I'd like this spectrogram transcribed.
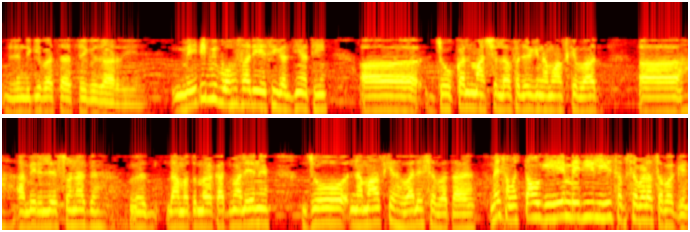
زندگی بس ایسے ہی گزار دی ہے میری بھی بہت ساری ایسی غلطیاں تھیں جو کل ماشاء اللہ فجر کی نماز کے بعد امیر علیہ سنت، دامت مرکات مالیہ نے جو نماز کے حوالے سے بتایا۔ میں سمجھتا ہوں کہ یہ میرے لیے سب سے بڑا سبق ہے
